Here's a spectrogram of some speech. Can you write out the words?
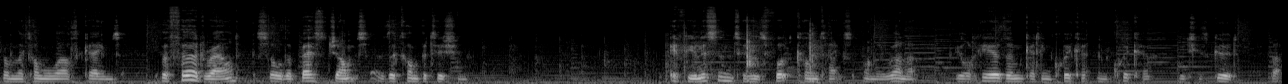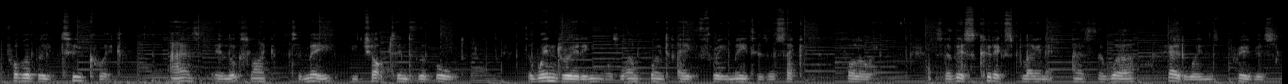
from the Commonwealth Games. The third round saw the best jumps of the competition. If you listen to his foot contacts on the run-up, you'll hear them getting quicker and quicker, which is good, but probably too quick, as it looks like, to me, he chopped into the board. The wind reading was 1.83 metres a second following, so this could explain it as there were headwinds previously.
